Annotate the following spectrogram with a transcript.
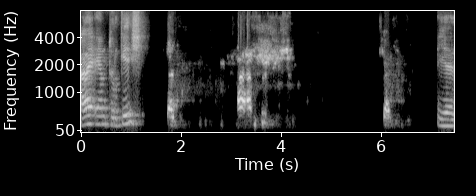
I am Turkish. Yes.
